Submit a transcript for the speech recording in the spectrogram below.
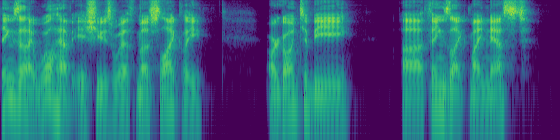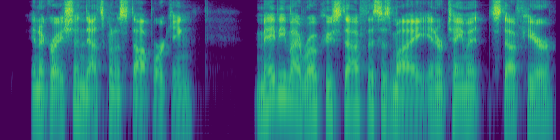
Things that I will have issues with, most likely, are going to be uh, things like my Nest integration. That's going to stop working. Maybe my Roku stuff. This is my entertainment stuff here.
